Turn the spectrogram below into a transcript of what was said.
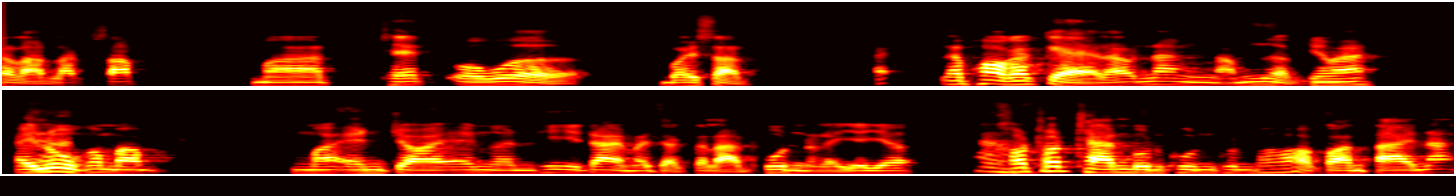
ตลาดหลักทรัพย์มา take over บริษัท แล้วพ่อก็แก่แล้วนั่งหงำเหงือกใช่ไหมไอ้ลูกก็มา มา enjoy ไอ้เงินที่ได้มาจากตลาดหุ้นอะไรเยอะค่ะๆเขาทดแทนบุญคุณคุณพ่อก่อนตายนั่ง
